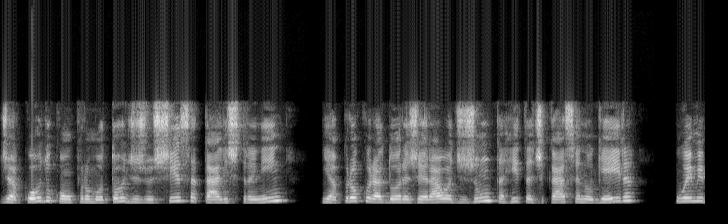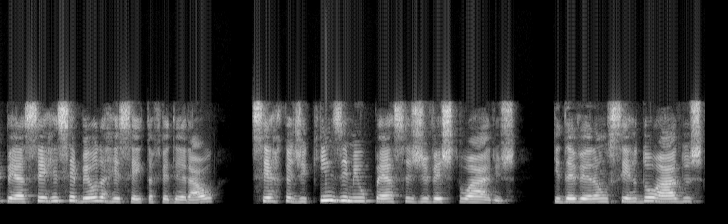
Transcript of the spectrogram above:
De acordo com o promotor de justiça Thales Tranin e a procuradora-geral adjunta Rita de Cássia Nogueira, o MPAC recebeu da Receita Federal cerca de 15 mil peças de vestuários que deverão ser doados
